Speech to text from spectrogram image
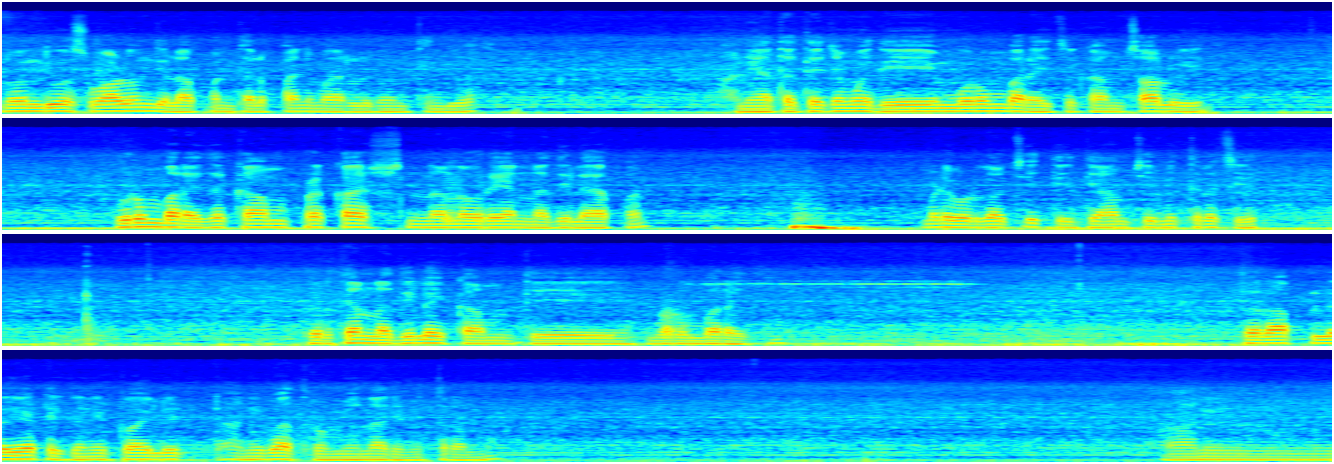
दोन दिवस वाळून दिलं आपण त्याला पाणी मारलं दोन तीन दिवस. आणि आता त्याच्यामध्ये मुरुम भरायचं काम चालू आहे. मुरुम भरायचं काम प्रकाश ननवरे यांना दिलं आहे आपण. मडेवडगावचे ते ते आमचे मित्रच आहेत. तर त्यांना दिलं आहे काम ते मुरुम भरायचं. तर आपलं या ठिकाणी टॉयलेट आणि बाथरूम येणार आहे मित्रांनो. आणि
